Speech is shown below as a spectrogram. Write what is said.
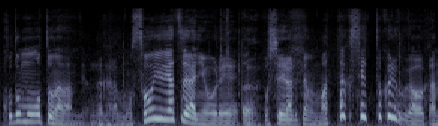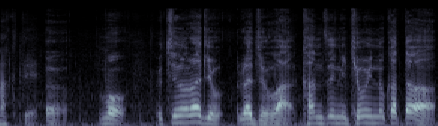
子供大人なんだよ。うん。だからもうそういうやつらに俺うん。教えられても全く説得力が湧かなくて。うん、もううちのラジオラジオは完全に教員の方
